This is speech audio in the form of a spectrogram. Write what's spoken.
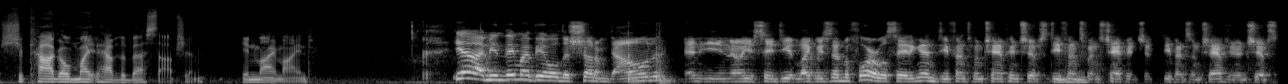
Chicago might have the best option in my mind. Yeah, I mean they might be able to shut them down, and you know you say like we said before, we'll say it again: defense wins championships, defense mm-hmm. wins championships, defense wins championships.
